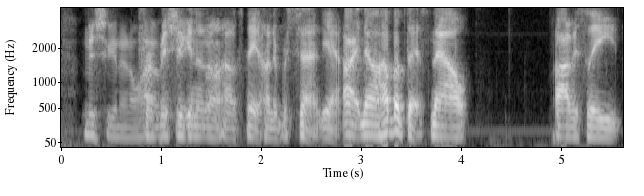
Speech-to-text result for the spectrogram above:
Michigan and Ohio for Michigan State. and Ohio State, hundred percent. Yeah. All right. Now, how about this? Now, obviously,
